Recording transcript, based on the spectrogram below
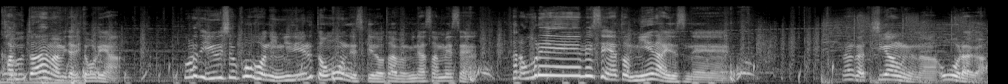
カブトアーマーみたいな人おるやん。これで優勝候補に見れると思うんですけど、多分皆さん目線。ただ俺目線やと見えないですね。なんか違うんよな、オーラが。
